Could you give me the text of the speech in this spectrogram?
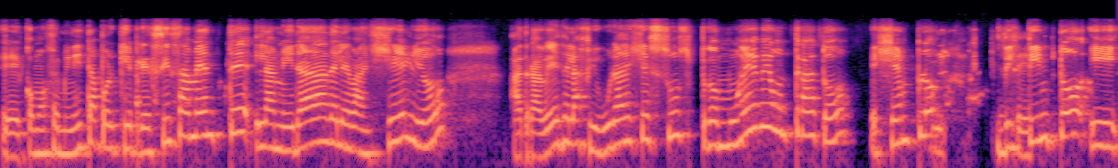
eh, como feminista porque precisamente la mirada del Evangelio a través de la figura de Jesús promueve un trato, ejemplo, distinto y,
